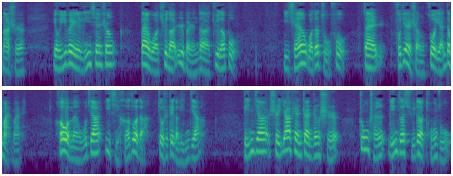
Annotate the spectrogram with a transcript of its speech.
那时，有一位林先生带我去了日本人的俱乐部。以前我的祖父在福建省做盐的买卖，和我们吴家一起合作的就是这个林家。林家是鸦片战争时忠臣林则徐的同族。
